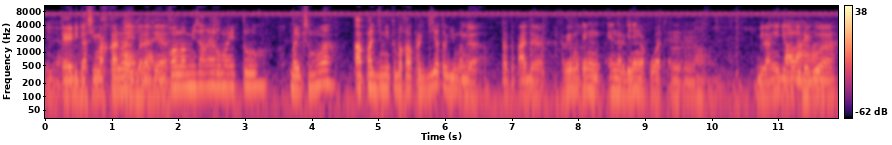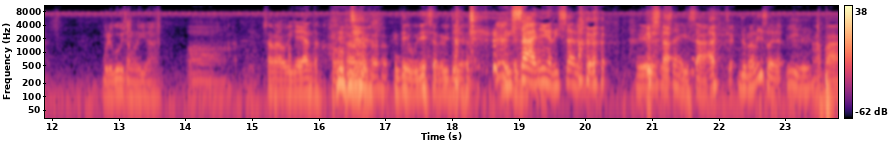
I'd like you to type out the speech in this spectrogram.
iya. kayak dikasih makan lah Ah, iya, ibaratnya kalau misalnya rumah itu baik semua, apa jin itu bakal pergi atau gimana? enggak tetap ada tapi mungkin energinya nggak kuat ya Mm-mm. Oh. bilangnya gitu bude gua bude gua bisa ngelihat Ah, Sarah Wijayanto ini Budi Sarah Wijayanto Risa anjing Risa. Risa. ya? bisa aja. Jurnalis ya? apa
